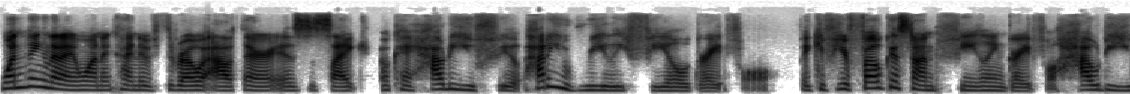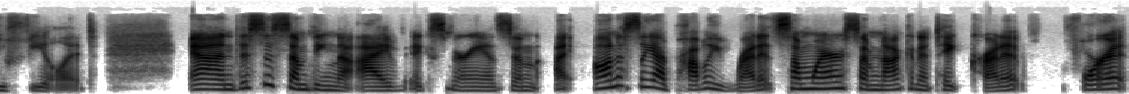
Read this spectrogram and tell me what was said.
one thing that I want to kind of throw out there is it's like, okay, how do you feel? How do you really feel grateful? Like if you're focused on feeling grateful, how do you feel it? And this is something that I've experienced. And I honestly, I probably read it somewhere. So I'm not going to take credit for it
